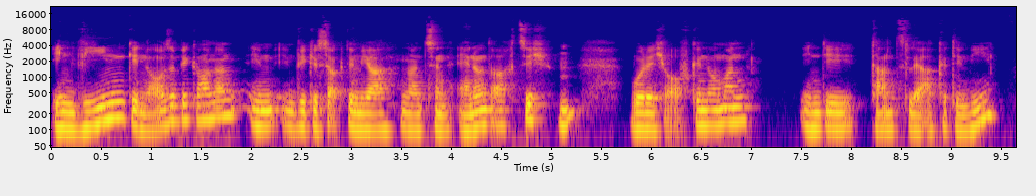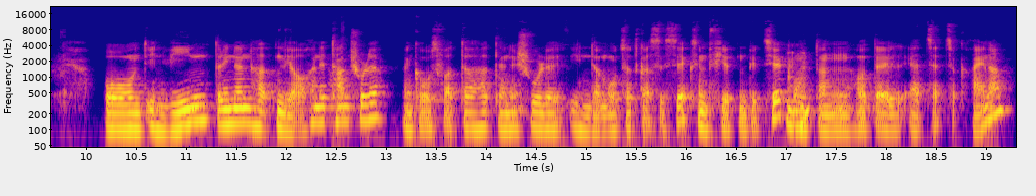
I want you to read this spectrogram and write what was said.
in Wien genauso begonnen. Im, im, wie gesagt, im Jahr 1981 Hm. wurde ich aufgenommen in die Tanzlehrakademie. Und in Wien drinnen hatten wir auch eine Tanzschule. Mein Großvater hatte eine Schule in der Mozartgasse 6 im vierten Bezirk Mhm. und dann Hotel Erzherzog Rainer.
